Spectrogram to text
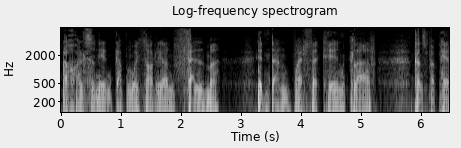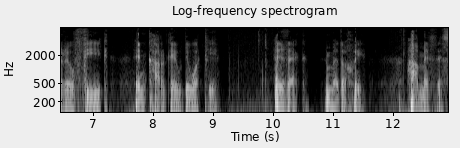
A chwelson ni yn gabngweithorion ffelma yn dan wertha cyn claf, gans paperew ffug yn cargew dywyti. Eddeg, yn meddwch chi, ha methus.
